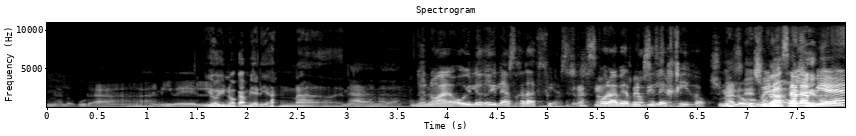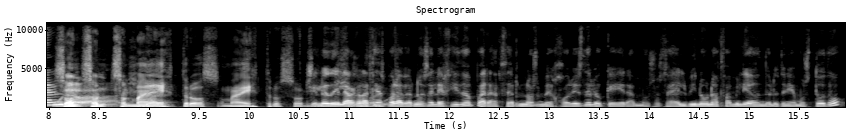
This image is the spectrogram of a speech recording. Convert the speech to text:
Una locura a nivel. Y hoy no cambiarías nada. de Nada, nada. No, no, hoy le doy las gracias, Gracias. por habernos elegido. Es una Es- locura. es una- la piel. locura, Son, son, maestros, maestros son. Yo le doy las son gracias por habernos elegido para hacernos mejores de lo que éramos. O sea, él vino a una familia donde lo teníamos todo,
